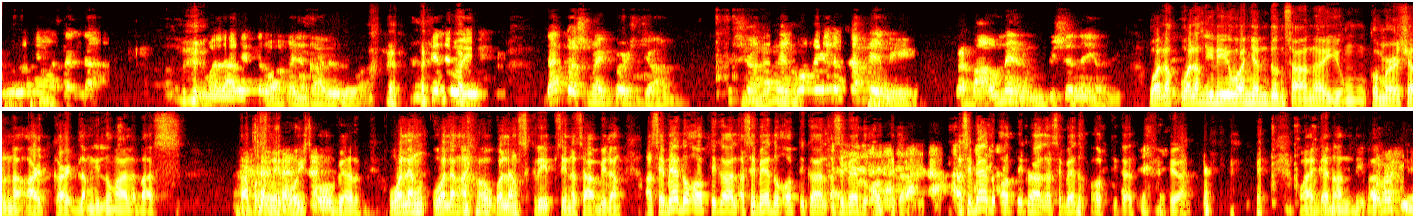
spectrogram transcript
Walang yung matanda. Malangit na ang kanyang kaluluwa. Anyway, that was my first job. Kasi Mm. okay lang sa akin eh. Trabaho na yun, umpisa na yun. Walang walang iniwan yan dun sa ano eh, yung commercial na art card lang yung lumalabas. Tapos may voice over. Walang walang ano, walang script, sinasabi lang Acevedo Optical, Acevedo Optical, Acevedo Optical. Acevedo Optical, Acevedo Optical. Yeah. Mga ganon, di ba? Baka si,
